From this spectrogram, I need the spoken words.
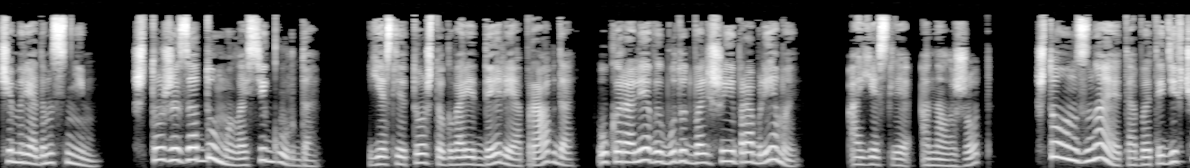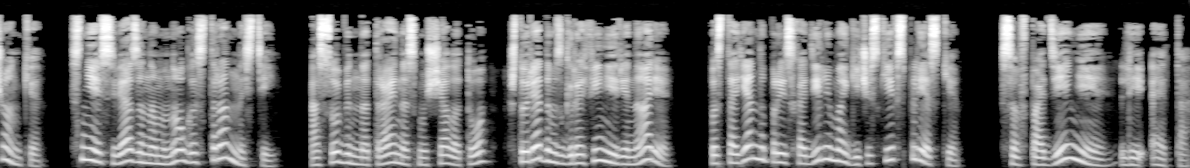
чем рядом с ним. Что же задумала Сигурда? Если то, что говорит Делия, правда, у королевы будут большие проблемы. А если она лжет? Что он знает об этой девчонке? С ней связано много странностей. Особенно трайно смущало то, что рядом с графиней Ринари постоянно происходили магические всплески. Совпадение ли это?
